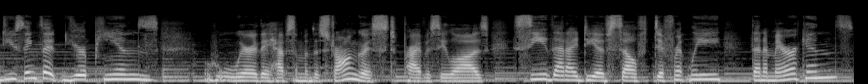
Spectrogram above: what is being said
Do you think that Europeans where they have some of the strongest privacy laws, see that idea of self differently than Americans?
